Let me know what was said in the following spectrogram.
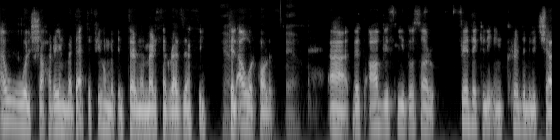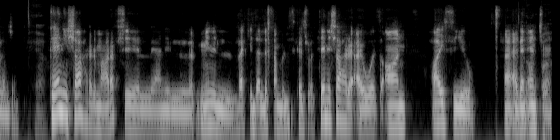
أول شهرين بدأت فيهم الانترنال ميديسن residency Yeah. في الأول خالص. Yeah. uh, that obviously those are physically incredibly challenging. Yeah. تاني شهر ما أعرفش يعني ال- مين الذكي ده اللي صمم السكجول تاني شهر I was on ICU uh, as an intern.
